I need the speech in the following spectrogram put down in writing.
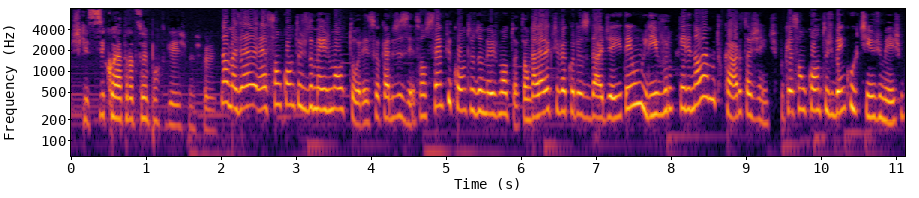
Esqueci qual é a tradução em português, mas peraí. Não, mas é, é- são contos do mesmo autor, é isso que eu quero dizer. São sempre contos do mesmo autor. Então, galera que tiver curiosidade aí, tem um livro, que ele não é muito caro, tá, gente? Porque são contos bem curtinhos mesmo,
